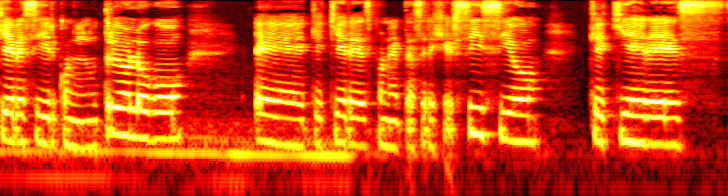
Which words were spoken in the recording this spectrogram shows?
quieres ir con el nutriólogo, eh, que quieres ponerte a hacer ejercicio, que quieres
